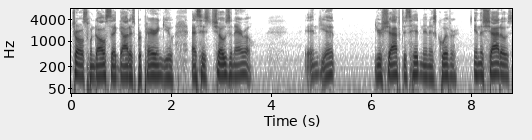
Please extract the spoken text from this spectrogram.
Charles Swindoll said God is preparing you as his chosen arrow. And yet your shaft is hidden in his quiver, in the shadows,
